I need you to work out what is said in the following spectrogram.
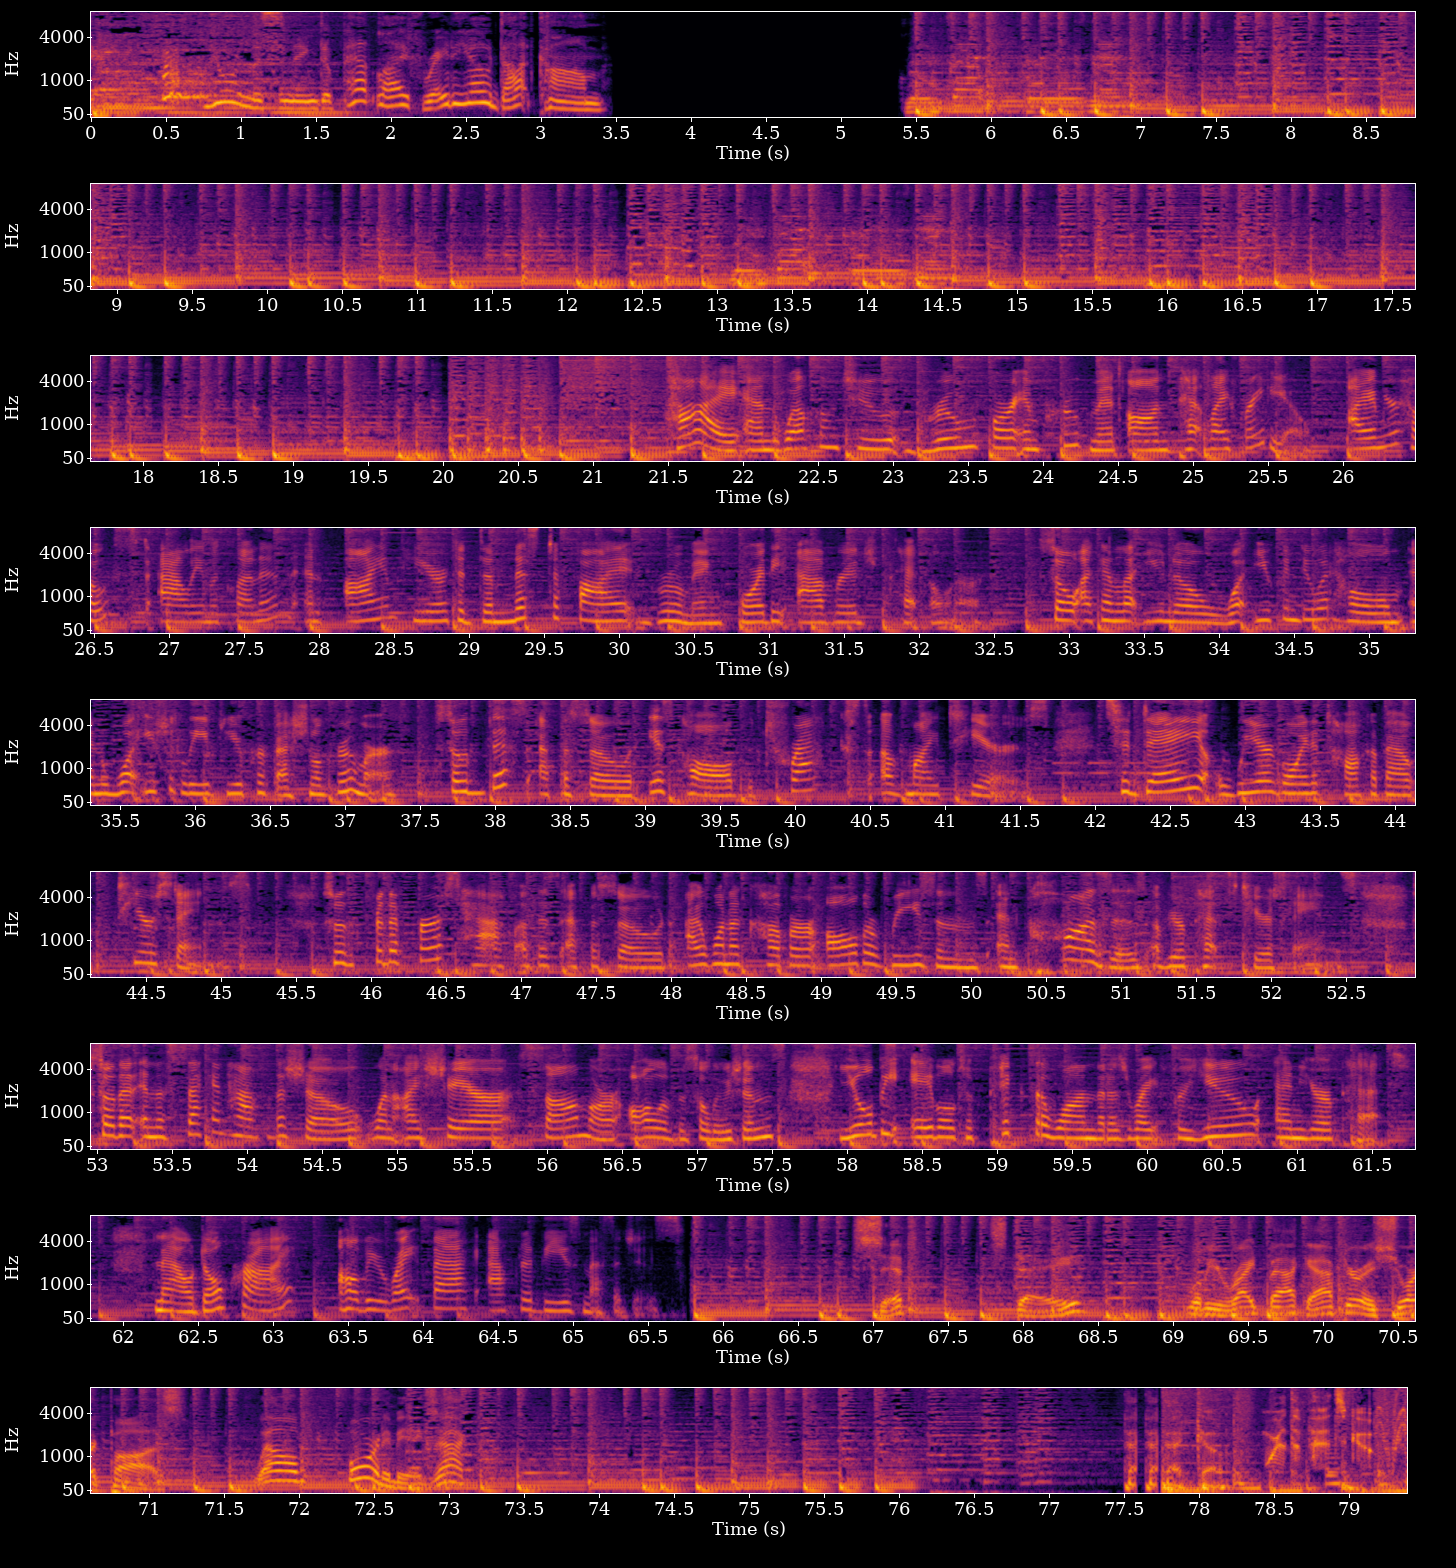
You're listening to PetLifeRadio.com. Hi, and welcome to Groom for Improvement on Pet Life Radio. I am your host, Allie McLennan, and I am here to demystify grooming for the average pet owner. So I can let you know what you can do at home and what you should leave to your professional groomer. So this episode is called The Tracks of My Tears. Today we are going to talk about tear stains. So, for the first half of this episode, I want to cover all the reasons and causes of your pet's tear stains. So that in the second half of the show, when I share some or all of the solutions, you'll be able to pick the one that is right for you and your pet. Now, don't cry. I'll be right back after these messages. Sit, stay. We'll be right back after a short pause. Well, four to be exact. Petco, where the pets go.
